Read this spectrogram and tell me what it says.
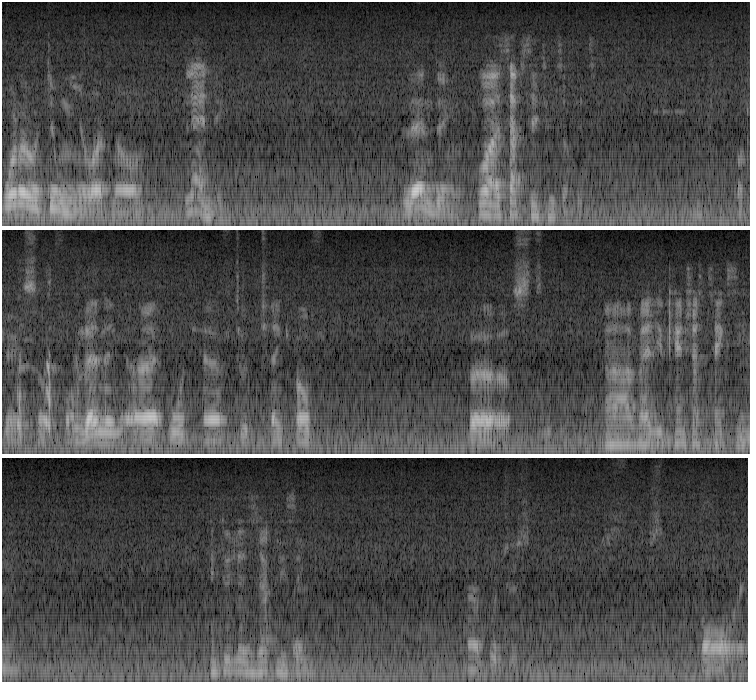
What are we doing here right now? Landing. Landing. Or substitutes of it. Okay, so for landing, I would have to take off first. Uh, well, you can just taxi. Hmm. Can do the circle thing. That would just, just boring.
